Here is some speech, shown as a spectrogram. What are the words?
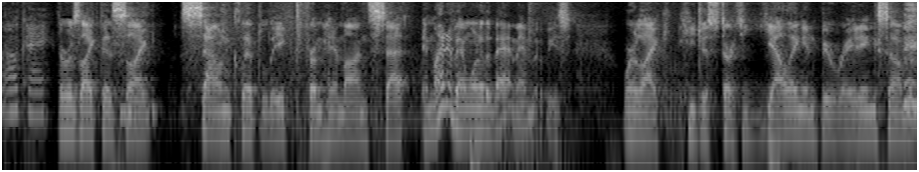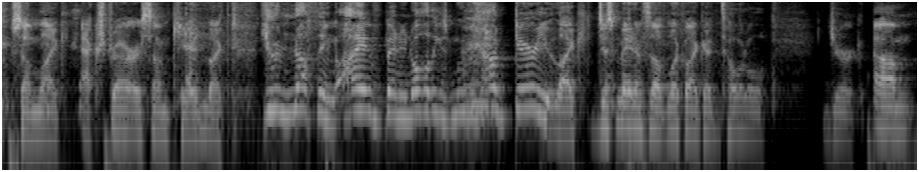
okay. There was like this like sound clip leaked from him on set. It might have been one of the Batman movies where like he just starts yelling and berating some some like extra or some kid like you're nothing. I've been in all these movies. How dare you? Like just made himself look like a total jerk. Um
